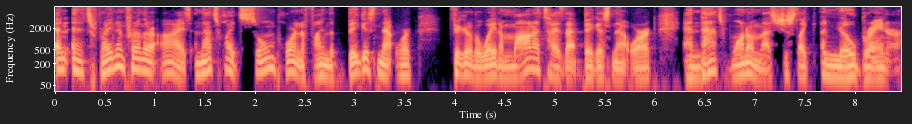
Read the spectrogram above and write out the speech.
And, and it's right in front of their eyes. And that's why it's so important to find the biggest network, figure out the way to monetize that biggest network. And that's one of them that's just like a no brainer.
